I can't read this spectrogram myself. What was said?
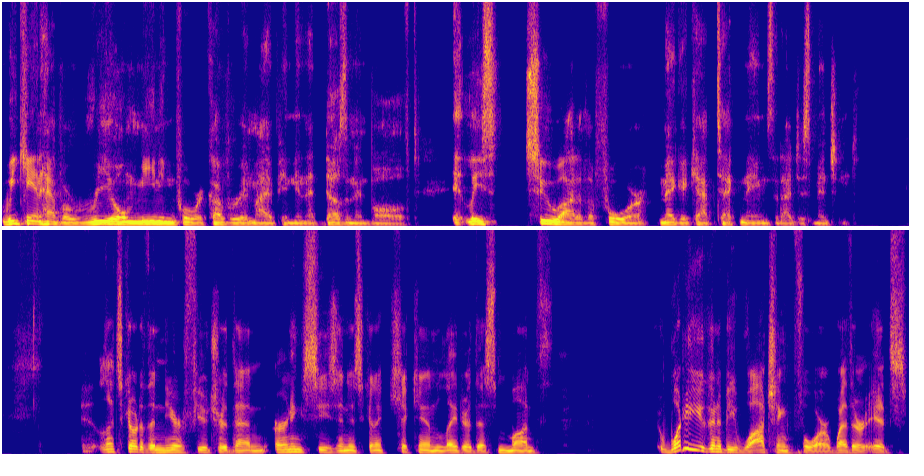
we can't have a real meaningful recovery in my opinion that doesn't involve at least two out of the four mega cap tech names that i just mentioned. Let's go to the near future then. Earnings season is going to kick in later this month what are you going to be watching for, whether it's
